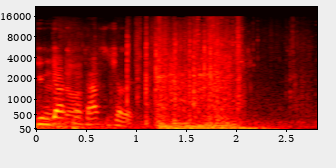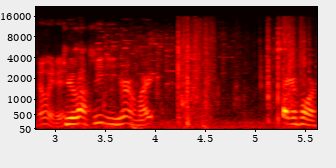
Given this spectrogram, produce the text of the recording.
You guys went past each other. No, he To your didn't. left, you, you hear him, right? Second floor.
